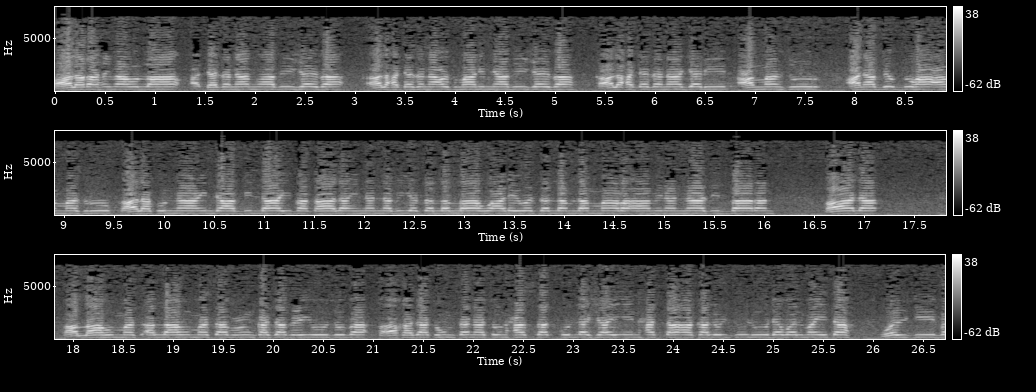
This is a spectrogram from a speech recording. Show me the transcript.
قال رحمه الله حدثنا ابن أبي شيبة قال حدثنا عثمان بن أبي شيبة قال حدثنا جرير عن منصور عن عبد الضحى عن مسروق قال كنا عند عبد الله فقال إن النبي صلى الله عليه وسلم لما رأى من الناس إدبارا قال اللهم اللهم سبع كسبع يوسف فأخذتهم سنة حست كل شيء حتى أكلوا الجلود والميتة. والجيف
